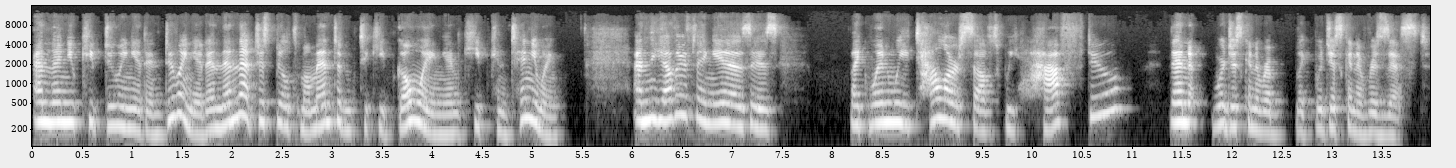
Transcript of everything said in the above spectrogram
And then you keep doing it and doing it. And then that just builds momentum to keep going and keep continuing. And the other thing is, is like when we tell ourselves we have to, then we're just going to re- like we're just going to resist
